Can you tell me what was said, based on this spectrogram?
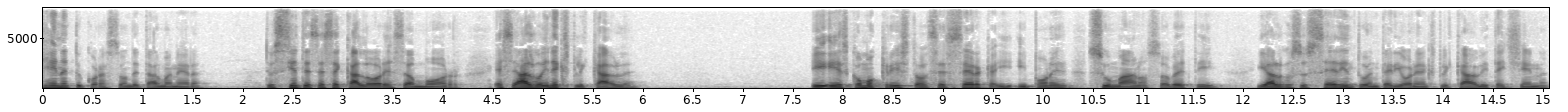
llena tu corazón de tal manera? Tú sientes ese calor, ese amor, ese algo inexplicable. Y, es como Cristo se acerca y, pone su mano sobre ti y algo sucede en tu interior inexplicable y te llena.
